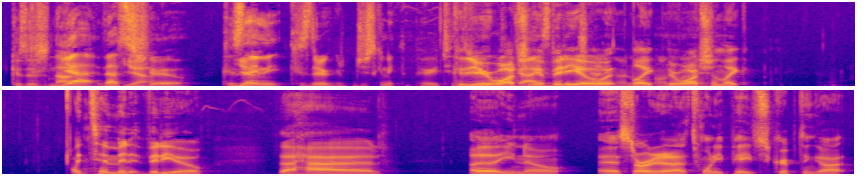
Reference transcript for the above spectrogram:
because it's not. yeah, that's true. Because Yeah. then, because they're just gonna compare you to because you're like, the watching a guys they're video, on- like they're online. watching like a 10 minute video that had, uh, you know, uh, started at a 20 page script and got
